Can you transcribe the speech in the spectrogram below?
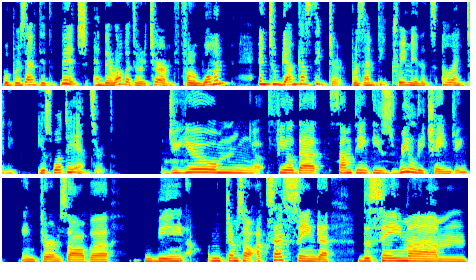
who presented bitch, a derogatory term for a woman, and to Bianca Stigter, presenting Three Minutes and Lengthening. Is what they answered. Do you um, feel that something is really changing in terms of uh, being, in terms of accessing uh, the same um,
